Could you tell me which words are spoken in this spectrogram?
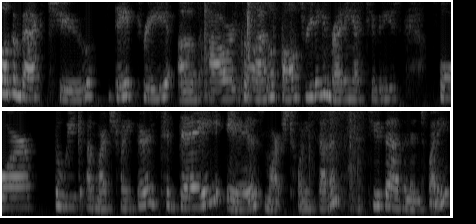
Welcome back to day three of our Celilo Falls reading and writing activities for the week of March 23rd. Today is March 27th, 2020.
